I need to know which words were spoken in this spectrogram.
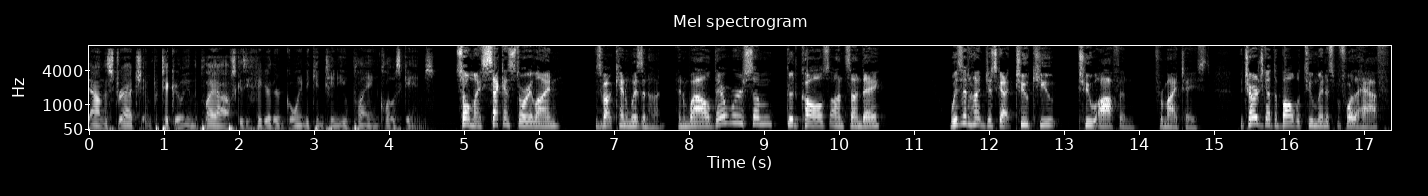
down the stretch, and particularly in the playoffs, because you figure they're going to continue playing close games. So my second storyline is about Ken Whisenhunt, and while there were some good calls on Sunday, Whisenhunt just got too cute too often for my taste. The Chargers got the ball with two minutes before the half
